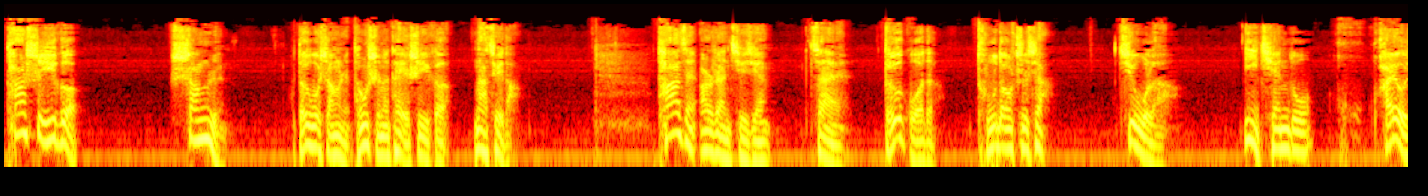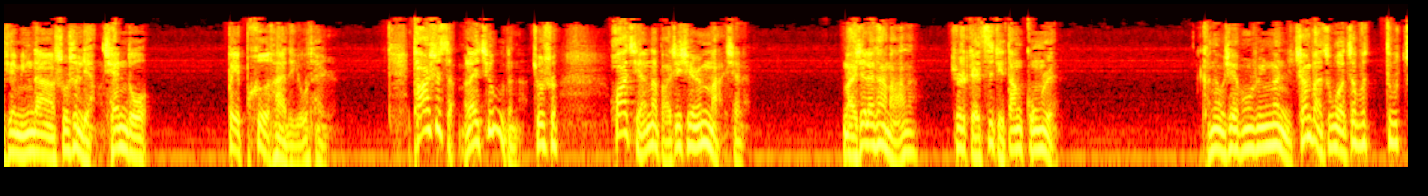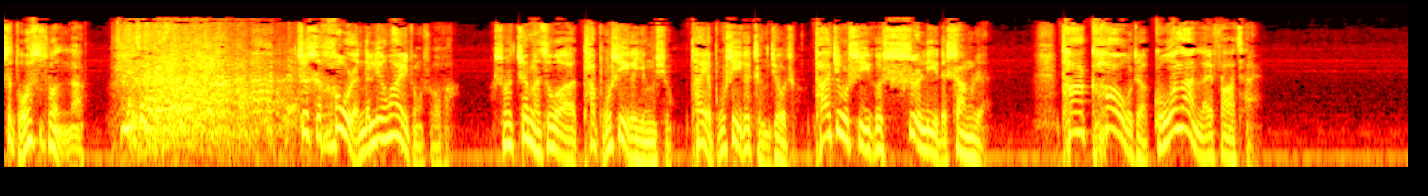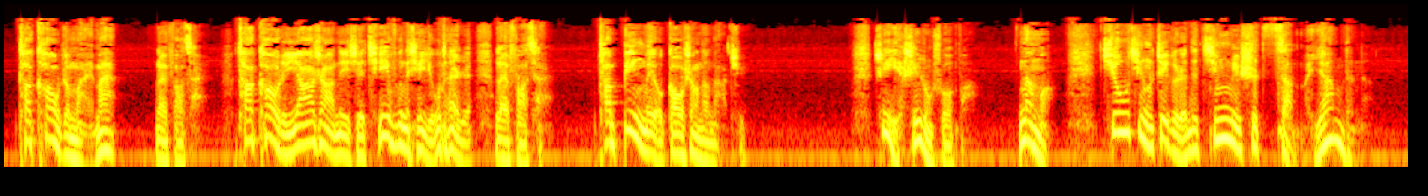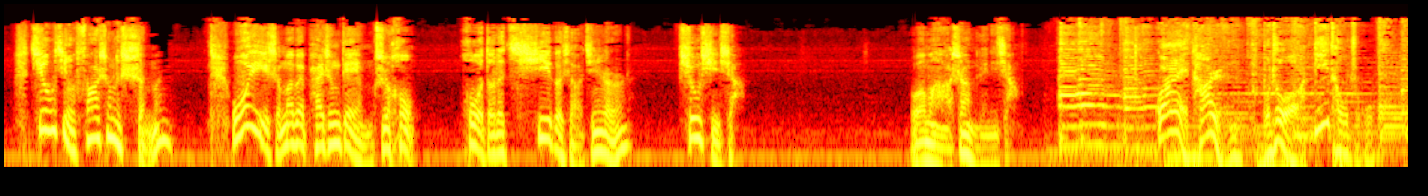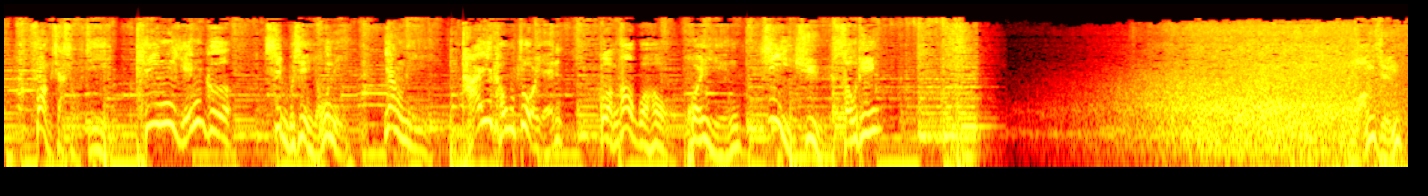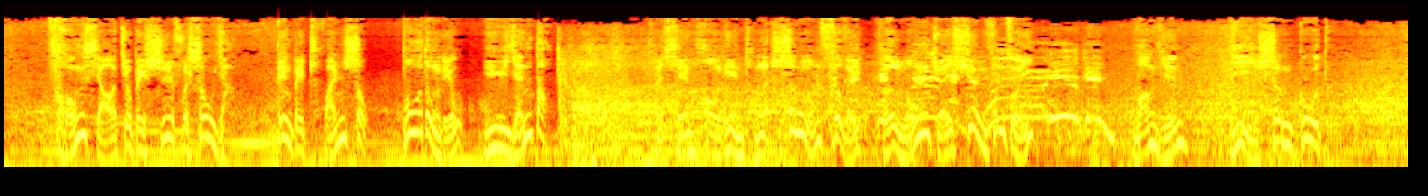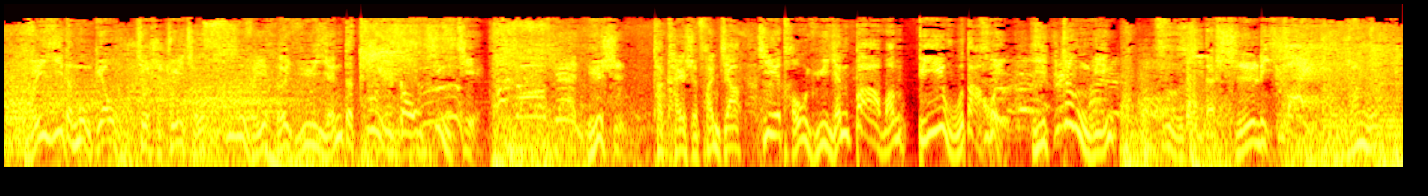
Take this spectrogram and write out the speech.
他是一个商人，德国商人，同时呢，他也是一个纳粹党。他在二战期间在德国的屠刀之下救了一千多，还有些名单啊说是两千多被迫害的犹太人。他是怎么来救的呢？就是花钱呢把这些人买下来，买下来干嘛呢？就是给自己当工人。可能有些朋友说：“那你这么做，这不都这多损呢？” 这是后人的另外一种说法，说这么做他不是一个英雄，他也不是一个拯救者，他就是一个势利的商人，他靠着国难来发财，他靠着买卖来发财，他靠着压榨那些欺负那些犹太人来发财，他并没有高尚到哪去。这也是一种说法。那么，究竟这个人的经历是怎么样的呢？究竟发生了什么呢？为什么被拍成电影之后获得了七个小金人呢？休息一下，我马上给你讲。关爱他人，不做低头族，放下手机听严歌，信不信由你，让你抬头做人。广告过后，欢迎继续收听。王银从小就被师傅收养，并被传授波动流语言道。他先后练成了升龙思维和龙卷旋风嘴。王银一生孤独，唯一的目标就是追求思维和语言的最高境界。于是他开始参加街头语言霸王比武大会，以证明自己的实力。然而。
